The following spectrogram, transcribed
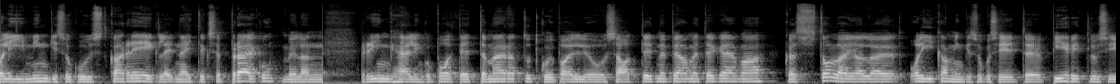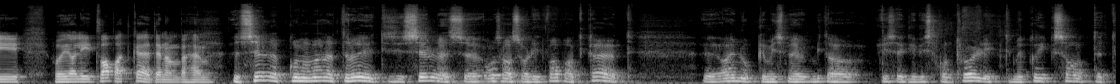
oli mingisugust ka reegleid, näiteks et praegu meil on Ringhäälingu poolt ette määratud, kui palju saateid me peame tegema. kas tol ajal oli ka mingisuguseid piiritlusi või olid vabad käed enam-vähem? selle, kui ma mäletan õieti, siis selles osas olid vabad käed. ainuke, mis me, mida isegi vist kontrolliti, me kõik saated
